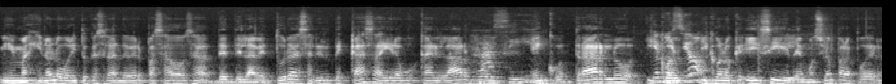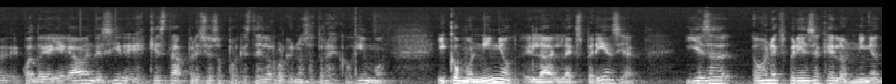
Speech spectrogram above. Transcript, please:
Me imagino lo bonito que se le han de haber pasado, o sea, desde la aventura de salir de casa, ir a buscar el árbol, Ah, sí. encontrarlo y con, y con lo que y sí, la emoción para poder cuando ya llegaban decir es que está precioso porque este es el árbol que nosotros escogimos y como niño la, la experiencia y esa es una experiencia que los niños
